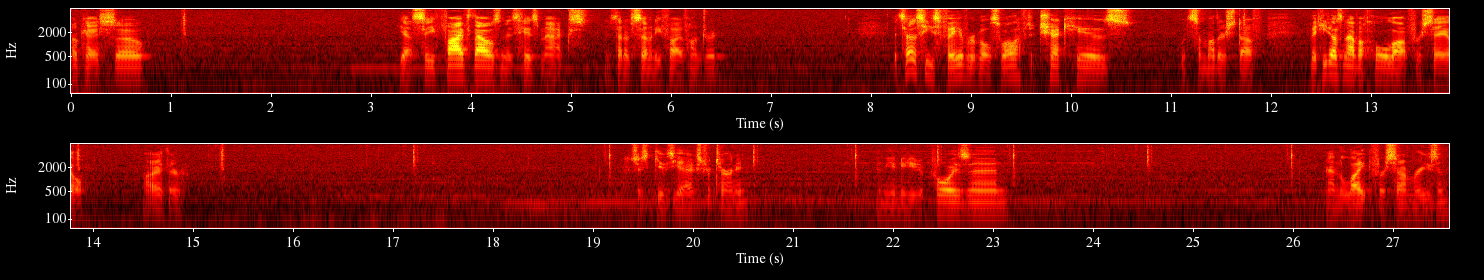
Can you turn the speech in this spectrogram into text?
Okay, so... Yeah, see, 5,000 is his max, instead of 7,500. It says he's favorable, so I'll have to check his with some other stuff. But he doesn't have a whole lot for sale, either. It just gives you extra turning. Immunity to poison. And light for some reason.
